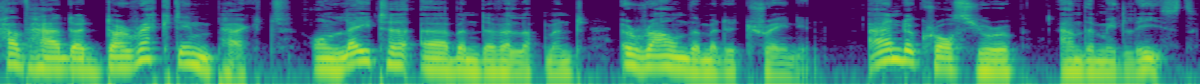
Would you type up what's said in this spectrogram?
have had a direct impact on later urban development around the Mediterranean and across Europe and the Middle East.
